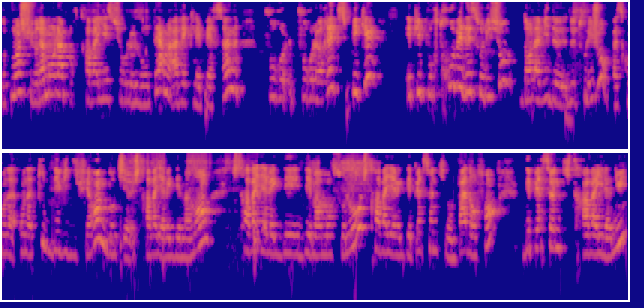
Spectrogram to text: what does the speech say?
Donc moi, je suis vraiment là pour travailler sur le long terme avec les personnes, pour, pour leur expliquer et puis pour trouver des solutions dans la vie de, tous les jours, parce qu'on a, on a toutes des vies différentes. Donc je travaille avec des mamans, je travaille avec des, des mamans solo, je travaille avec des personnes qui n'ont pas d'enfants, des personnes qui travaillent la nuit.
